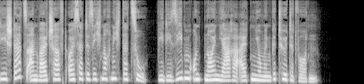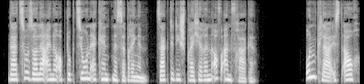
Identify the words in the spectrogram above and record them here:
Die Staatsanwaltschaft äußerte sich noch nicht dazu, wie die sieben und neun Jahre alten Jungen getötet wurden. Dazu solle eine Obduktion Erkenntnisse bringen, sagte die Sprecherin auf Anfrage. Unklar ist auch,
